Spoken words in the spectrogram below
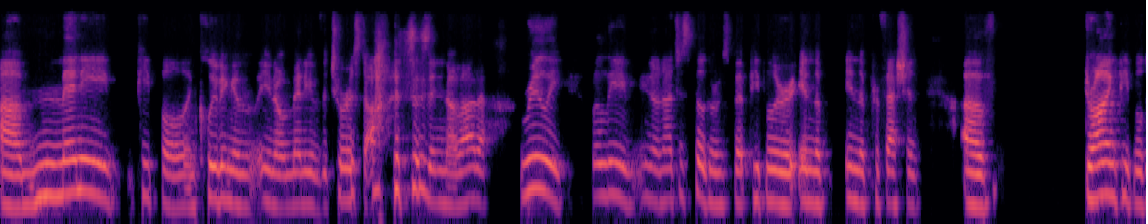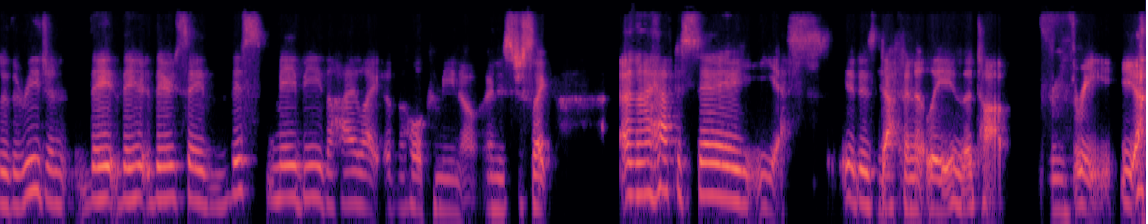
um, many people, including in you know many of the tourist offices in Navarra, really believe you know not just pilgrims but people who are in the in the profession of drawing people to the region, they they they say this may be the highlight of the whole Camino, and it's just like, and I have to say, yes, it is yeah. definitely in the top three. Yeah,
